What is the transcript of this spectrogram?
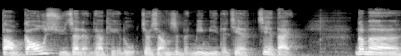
到高徐这两条铁路，就向日本秘密的借借贷，那么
